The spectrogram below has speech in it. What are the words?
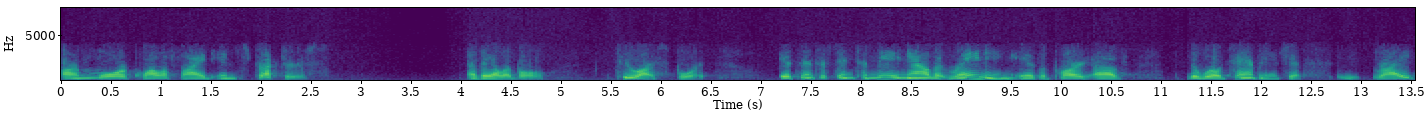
are more qualified instructors available to our sport. It's interesting to me now that reining is a part of the World Championships, right?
